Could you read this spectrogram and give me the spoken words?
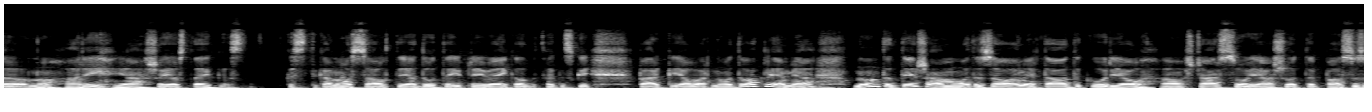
nu, arī ja, šajos kas tā nosaukti, ja duty free veikali, bet faktiski pērk jau ar nodokļiem, ja. Nu, un tad tiešām otra zona ir tāda, kur jau šķērso, ja, šo te pasu,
